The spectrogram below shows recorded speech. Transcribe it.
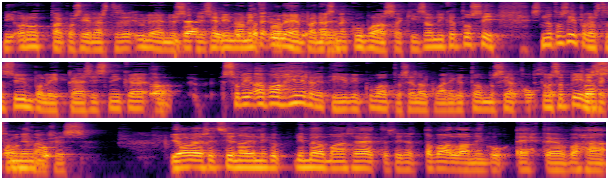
niin odottaako siellä sitä se ylennys, Mitä ja se linna on niitä ylempänä niin. siinä kuvassakin. Se on niinku tosi, siinä on tosi paljon sitä symboliikkaa, ja siis niinku, no. se oli aivan helvetin hyvin kuvattu se elokuva niinku tuommoisissa pienissä niinku- kohtauksissa. Niinku, joo, ja sitten siinä on niinku nimenomaan se, että siinä tavallaan niinku ehkä jo vähän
